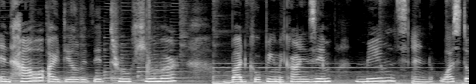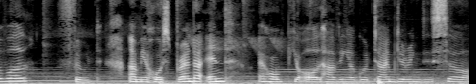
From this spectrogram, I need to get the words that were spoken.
and how I deal with it through humor, bad coping mechanism, memes, and worst of all, food. I'm your host Brenda, and I hope you're all having a good time during this uh,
